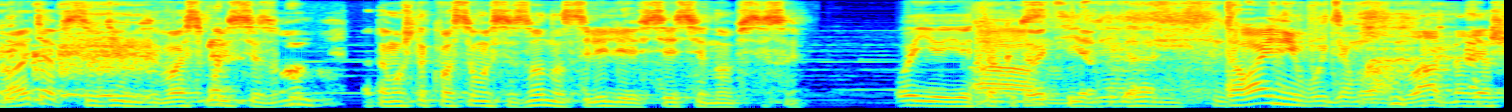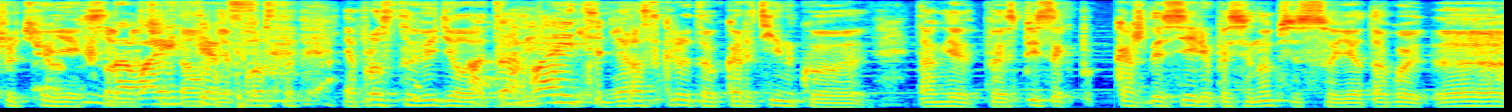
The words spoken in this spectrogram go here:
Давайте обсудим восьмой сезон, потому что к восьмому сезону слили все синопсисы. Ой-ой-ой, только а, давайте... Да. Давай не будем. Ладно, я шучу, я их сам давайте. читал. Я просто, я просто увидел а эту давайте. нераскрытую картинку, там где список каждой серии по синопсису, я такой, э,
